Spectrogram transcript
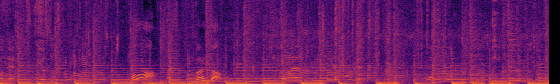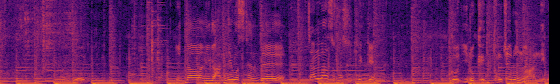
어때? 익었어? 먹어. 맛있다. 일단 이거 안 익었을 텐데 잘라서 다시 익힐게. 이거 이렇게 통째로는 안 익어.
